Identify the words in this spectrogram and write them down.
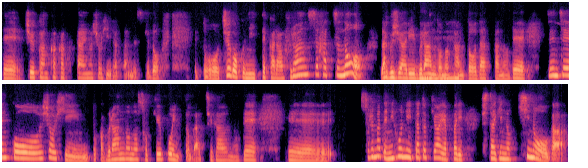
で中間価格帯の商品だったんですけど、えっと、中国に行ってからフランス発のラグジュアリーブランドの担当だったので、全然こう商品とかブランドの訴求ポイントが違うので、えー、それまで日本に行った時はやっぱり下着の機能が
